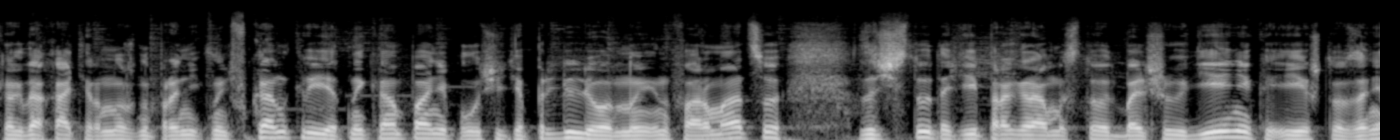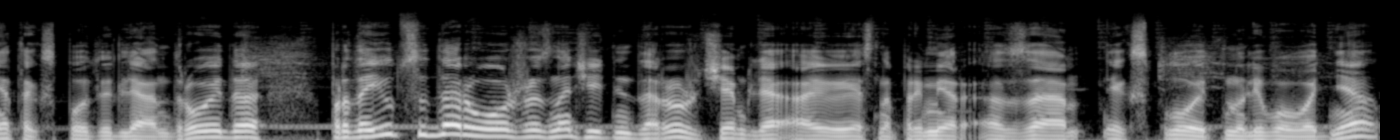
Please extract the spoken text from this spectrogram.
когда хакерам нужно проникнуть в конкретные компании, получить определенную информацию. Зачастую такие программы стоят больших денег, и что занятые эксплойты для андроида продаются дороже, значительно дороже, чем для iOS. Например, за эксплойт нулевого дня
